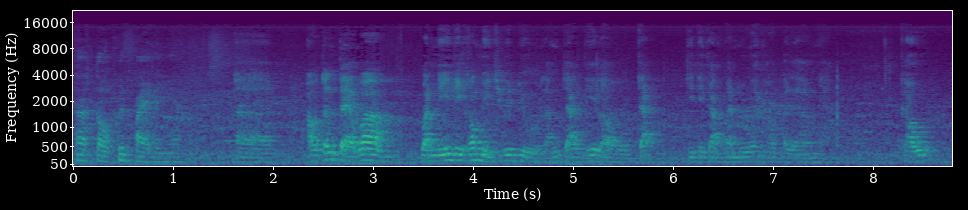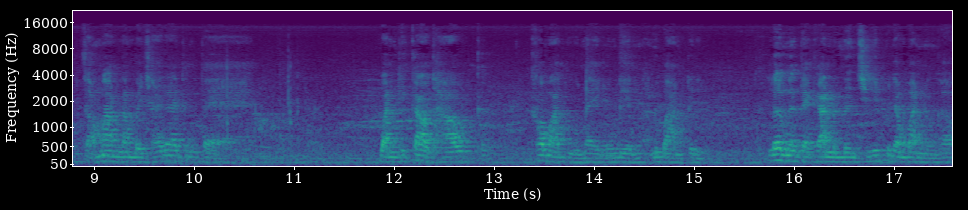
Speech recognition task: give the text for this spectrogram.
ถ้าโตขึ้นไปอะไรเงี้ยครับเอ่อเอาตั้งแต่ว่าวันนี้ที่เขามีชีวิตอยู่หลังจากที่เราจัดกิจกรรมกันรู้ให้เขาไปแล้วเนี่ยเขา สามารถนำไปใช้ได้ตั้งแต่วันที่ก้าวเท้าเข้ามาอยู่ในโรงเรียนอนุบาลตรีเริ่มตั้งแต่การดำเนินชีวิตประจำวันของเขา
